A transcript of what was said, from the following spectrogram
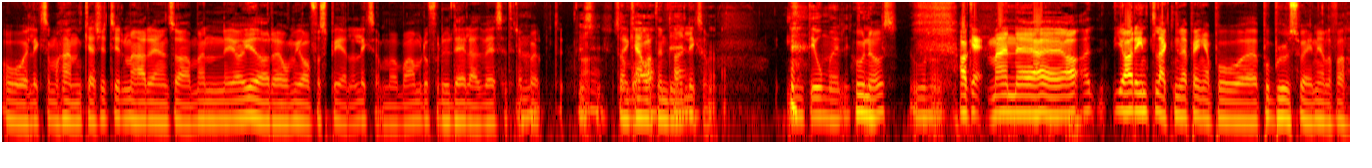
Och liksom, han kanske till och med hade en så här, men jag gör det om jag får spela liksom. Jag bara, men då får du dela ett WC till dig Mm, själv. Typ. Ja, Precis. så det De kan ha varit en deal liksom. Inte omöjligt. Who knows? Who knows? Okej, men eh, ja, jag hade inte lagt mina pengar på, eh, på Bruce Wayne i alla fall.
